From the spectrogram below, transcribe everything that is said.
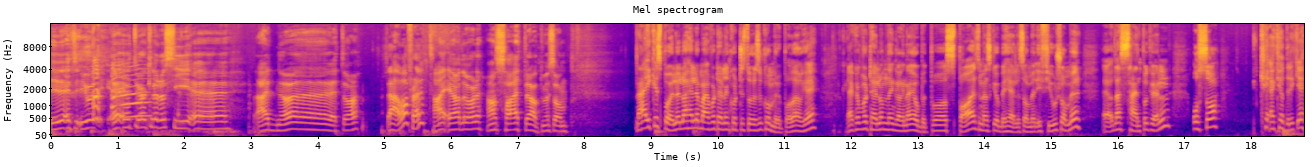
et, jo, jeg, jeg tror jeg klarer å si eh, Nei, nå Vet du hva? Det her var flaut. Nei, ja, det var det. Han sa et eller annet med sånn Nei, ikke spoiler. La heller meg fortelle en kort historie, så kommer du på det. ok? Jeg kan fortelle om den gangen jeg jobbet på Spar, som jeg skulle jobbe hele sommer, i fjor sommer. eh, Og det er seint på kvelden. Og så jeg kødder ikke.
